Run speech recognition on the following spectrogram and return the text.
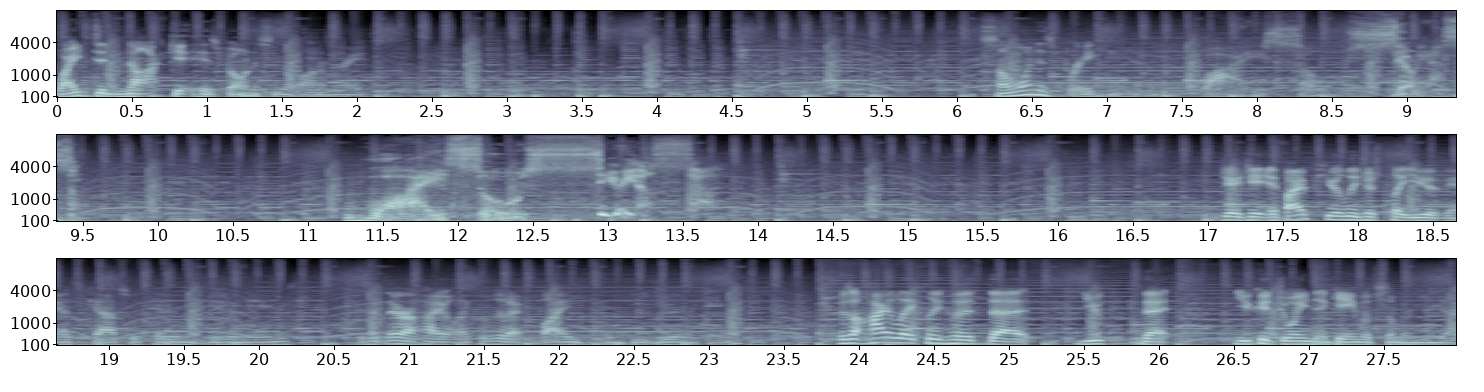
White did not get his bonus in the bottom right. Someone is breaking him. Why so serious? Why so serious? JJ, if I purely just play you advanced caps with hidden usernames, isn't there a higher likelihood I find and beat you in the game? There's a high likelihood that you that you could join a game with someone you know,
